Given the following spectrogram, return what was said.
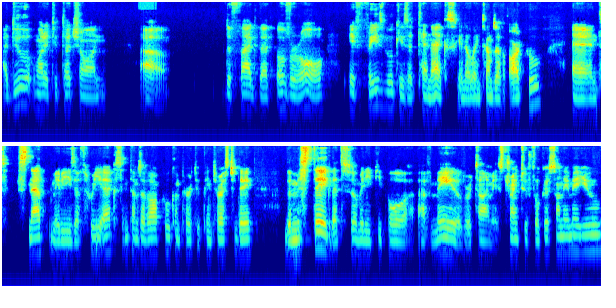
I do wanted to touch on uh, the fact that overall if Facebook is a 10x, you know, in terms of ARPU, and Snap maybe is a 3x in terms of ARPU compared to Pinterest today, the mistake that so many people have made over time is trying to focus on MAU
